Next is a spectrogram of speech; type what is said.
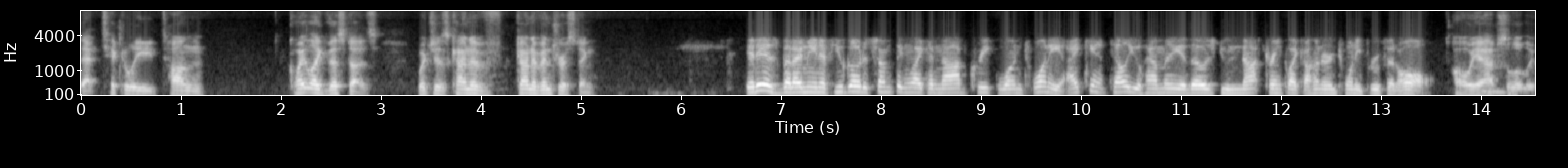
that tickly tongue quite like this does, which is kind of kind of interesting. It is, but I mean, if you go to something like a Knob Creek 120, I can't tell you how many of those do not drink like 120 proof at all. Oh yeah, absolutely.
